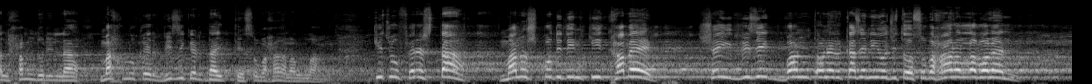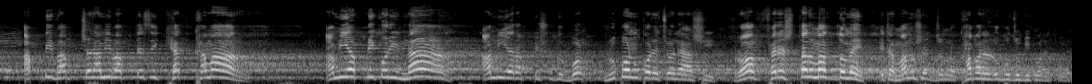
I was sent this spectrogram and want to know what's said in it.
আলহামদুলিল্লাহ মাখলুকের রিজিকের দায়িত্বে সুবাহান আল্লাহ কিছু ফেরেস্তা মানুষ প্রতিদিন কি খাবে? সেই রিজিক বন্টনের কাজে নিয়োজিত সুবাহান আল্লাহ বলেন। আপনি ভাবছেন, আমি ভাবতেছি ক্ষেত খামার। আমি আপনি করি না, আমি আর আপনি শুধু রোপণ করে চলে আসি। রব ফেরেস্তার মাধ্যমে এটা মানুষের জন্য খাবারের উপযোগী করে তোলে।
